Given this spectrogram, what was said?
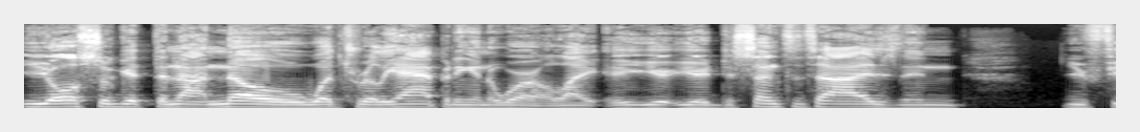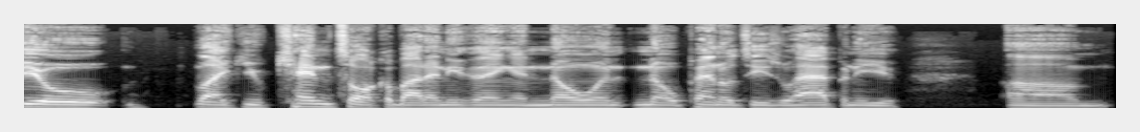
you also get to not know what's really happening in the world. Like you're, you're desensitized and you feel like you can talk about anything and no one no penalties will happen to you. Um,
